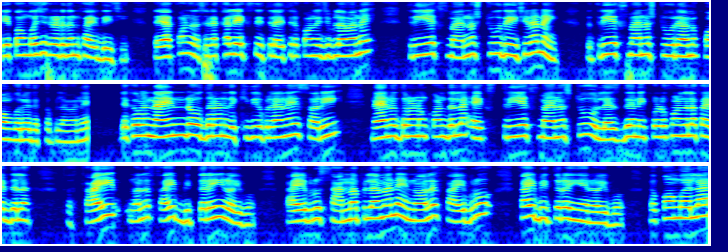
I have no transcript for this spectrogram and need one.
ये कौन कहे ग्रेटर देन फाइव देती तो यह कौन से खाली एक्स देता है कौन दे पे थ्री एक्स माइनस टू देना ना तो थ्री एक्स माइनस टू में आम कौन कर देख पे देख बोले नाइन रदाहरण देखीदी पे सरी नाइन उदाहरण कौन देला x three x minus two less than equal to कौन देला फाइव देला तो फाइव ना फाइव भितर हिं रो फाइव रु सान पिला मैंने ना फाइव रु फाइव भितर हिं रो तो कौन कहला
